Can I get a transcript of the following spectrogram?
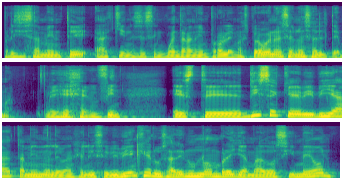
precisamente a quienes se encuentran en problemas. Pero bueno, ese no es el tema. en fin, este, dice que vivía, también el Evangelio dice, vivía en Jerusalén un hombre llamado Simeón,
